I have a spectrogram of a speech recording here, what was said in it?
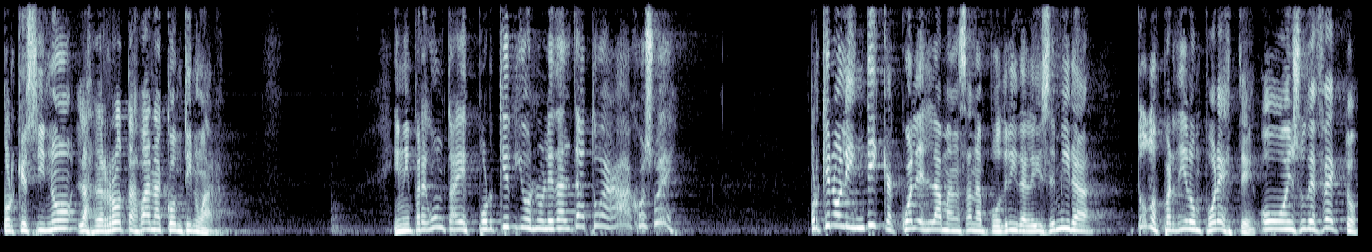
porque si no, las derrotas van a continuar. Y mi pregunta es, ¿por qué Dios no le da el dato a Josué? ¿Por qué no le indica cuál es la manzana podrida? Le dice, mira, todos perdieron por este. O en su defecto,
